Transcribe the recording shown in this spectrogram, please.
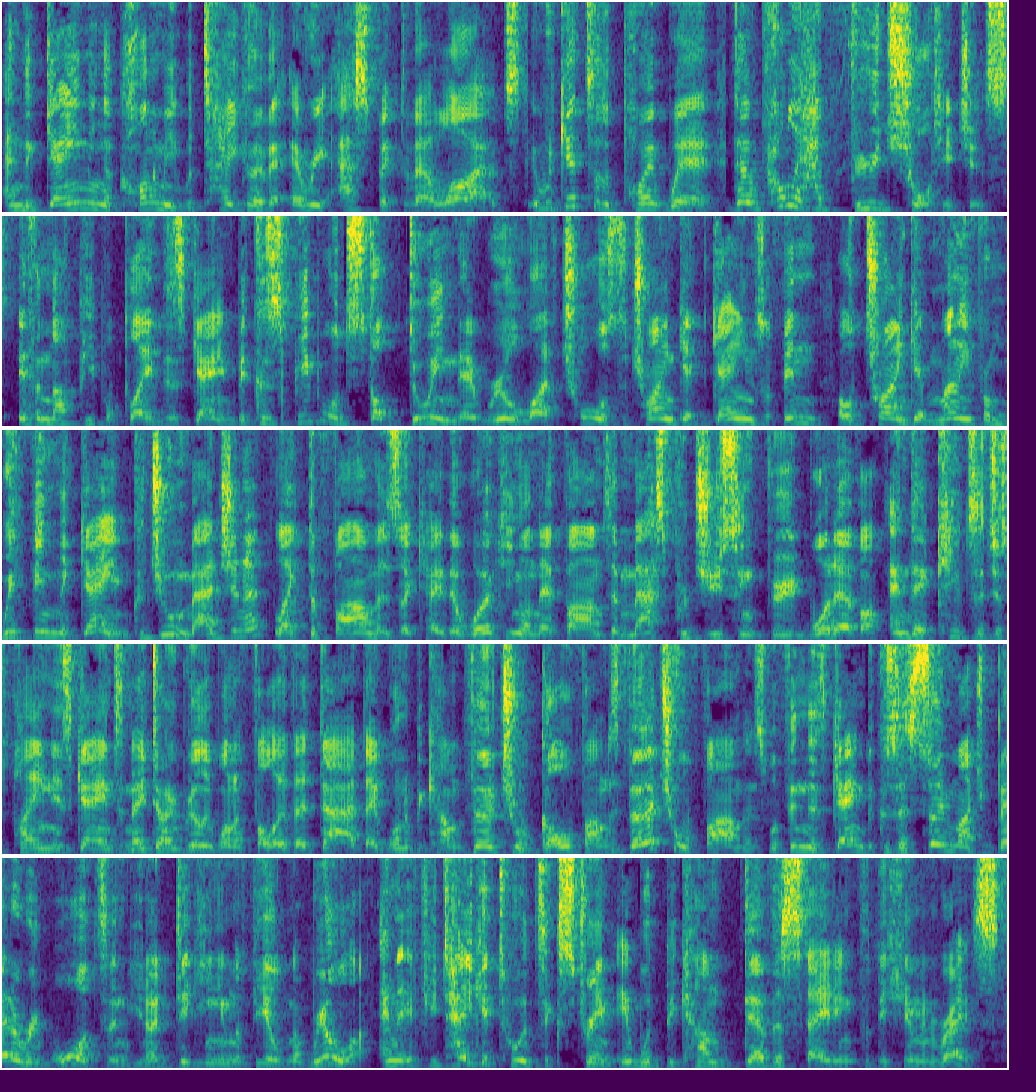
And the gaming economy would take over every aspect of our lives. It would get to the point where they would probably have food shortages if enough people played this game because people would stop doing their real life chores to try and get games within, or try and get money from within the game. Could you imagine it? Like the farmers, okay, they're working on their farms, they're mass producing food, whatever, and their kids are just playing these games and they don't really want to follow their dad. They want to become virtual gold farmers, virtual farmers within this game because there's so much better rewards than, you know, digging in the field in the real life. And if you take it to its extreme, it would become devastating for the human race.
